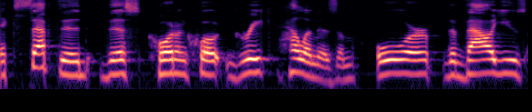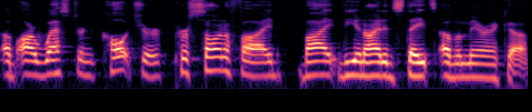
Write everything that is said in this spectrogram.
accepted this quote unquote Greek Hellenism or the values of our Western culture personified by the United States of America.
